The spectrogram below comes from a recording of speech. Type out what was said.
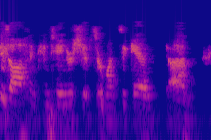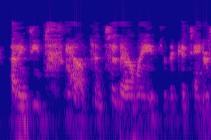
is often container ships are once again um, having deep discounts into their rates in the containers.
